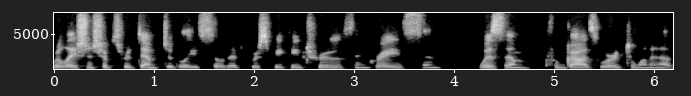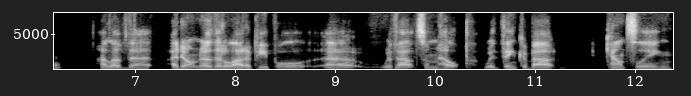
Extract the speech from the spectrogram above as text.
relationships redemptively so that we're speaking truth and grace and wisdom from God's word to one another. I love that. I don't know that a lot of people, uh, without some help, would think about counseling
